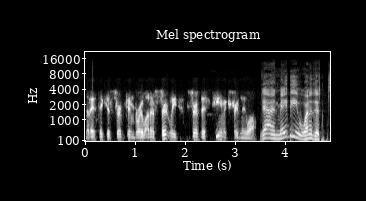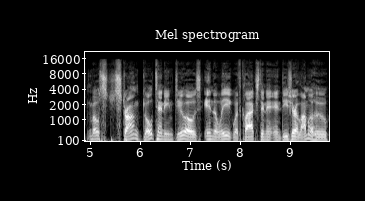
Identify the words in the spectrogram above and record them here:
that I think has served him very well and has certainly served this team extremely well. Yeah, and maybe one of the most strong goaltending duos in the league with Claxton and Desjarlais, who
